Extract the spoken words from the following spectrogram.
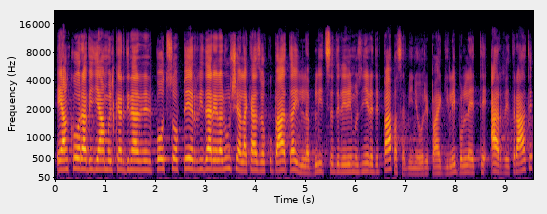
E ancora vediamo il cardinale nel pozzo per ridare la luce alla casa occupata, il blitz delle limosiniere del Papa, Salvini ora paghi le bollette arretrate.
